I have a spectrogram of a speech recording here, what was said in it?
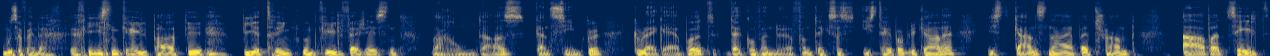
muss auf einer riesen Grillparty Bier trinken und Grillfleisch essen. Warum das? Ganz simpel. Greg Abbott, der Gouverneur von Texas, ist Republikaner, ist ganz nahe bei Trump, aber zählt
